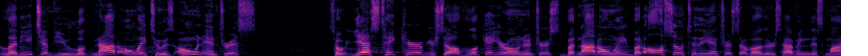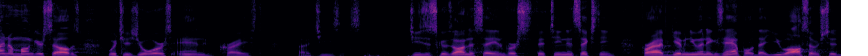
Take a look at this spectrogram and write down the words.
Let each of you look not only to his own interests, so, yes, take care of yourself, look at your own interests, but not only, but also to the interests of others, having this mind among yourselves, which is yours in Christ uh, Jesus. Jesus goes on to say in verse 15 and 16, For I have given you an example that you also should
